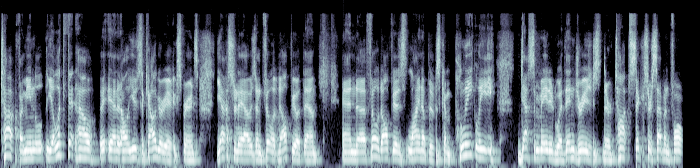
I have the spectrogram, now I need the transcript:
tough. I mean, you look at how, and I'll use the Calgary experience. Yesterday, I was in Philadelphia with them, and uh, Philadelphia's lineup is completely decimated with injuries. Their top six or seven forward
